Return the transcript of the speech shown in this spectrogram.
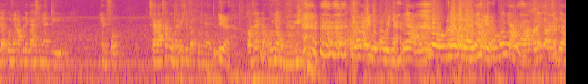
tidak punya aplikasinya di handphone saya rasa Bu Mary juga punya ya Iya. kalau saya tidak punya Bu Mary Kenapa Ibu nggak punya? ya belum belum belum, ya, iya. belum punya ya apalagi kalau sudah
